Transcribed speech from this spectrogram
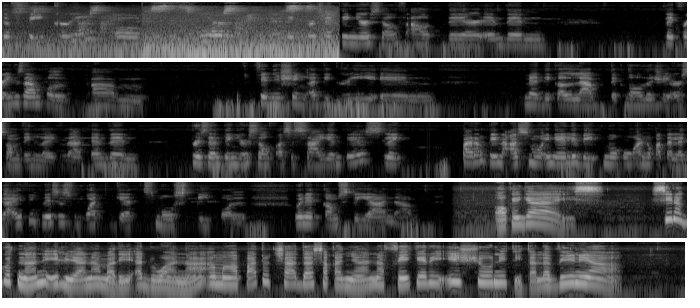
the fakery We are of scientists. We are scientists. like presenting yourself out there and then like for example um finishing a degree in medical lab technology or something like that and then presenting yourself as a scientist like parang tinaas mo inelevate mo kung ano ka talaga i think this is what gets most people when it comes to Yana Okay guys, sinagot na ni Iliana Marie Aduana ang mga patutsada sa kanya na fakery issue ni Tita Lavinia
